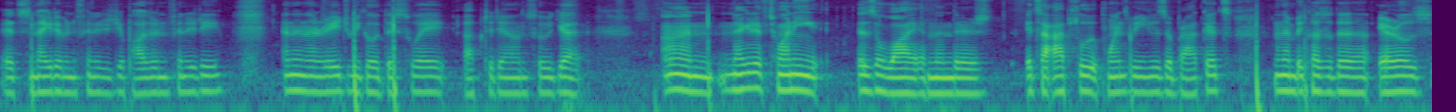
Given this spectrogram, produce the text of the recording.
it's negative infinity to positive infinity. And then the range we go this way up to down. So we get on negative 20 is a y and then there's it's the absolute points we use the brackets and then because of the arrows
